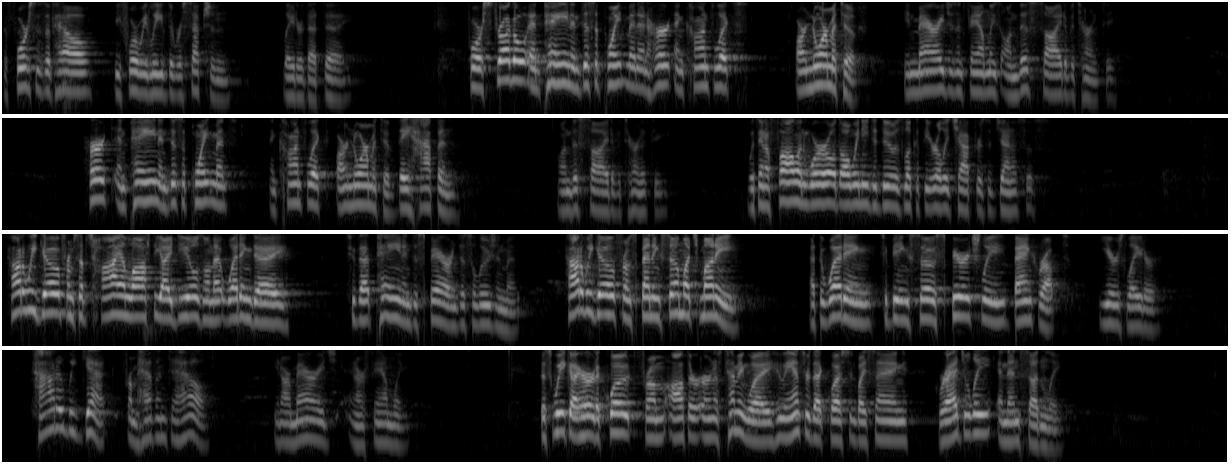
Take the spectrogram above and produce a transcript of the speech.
the forces of hell before we leave the reception later that day. For struggle and pain and disappointment and hurt and conflicts are normative in marriages and families on this side of eternity. Hurt and pain and disappointment and conflict are normative, they happen on this side of eternity. Within a fallen world, all we need to do is look at the early chapters of Genesis. How do we go from such high and lofty ideals on that wedding day to that pain and despair and disillusionment? How do we go from spending so much money at the wedding to being so spiritually bankrupt years later? How do we get from heaven to hell in our marriage and our family? This week I heard a quote from author Ernest Hemingway who answered that question by saying, gradually and then suddenly.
